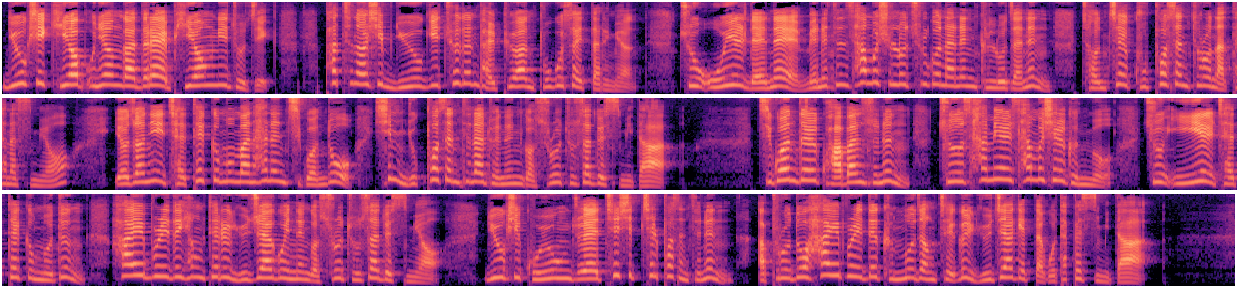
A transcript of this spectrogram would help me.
뉴욕시 기업 운영가들의 비영리 조직 파트너십 뉴욕이 최근 발표한 보고서에 따르면 주 5일 내내 맨해튼 사무실로 출근하는 근로자는 전체 9%로 나타났으며 여전히 재택근무만 하는 직원도 16%나 되는 것으로 조사됐습니다. 직원들 과반수는 주 3일 사무실 근무, 주 2일 재택근무 등 하이브리드 형태를 유지하고 있는 것으로 조사됐으며 뉴욕시 고용주의 77%는 앞으로도 하이브리드 근무 정책을 유지하겠다고 답했습니다.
